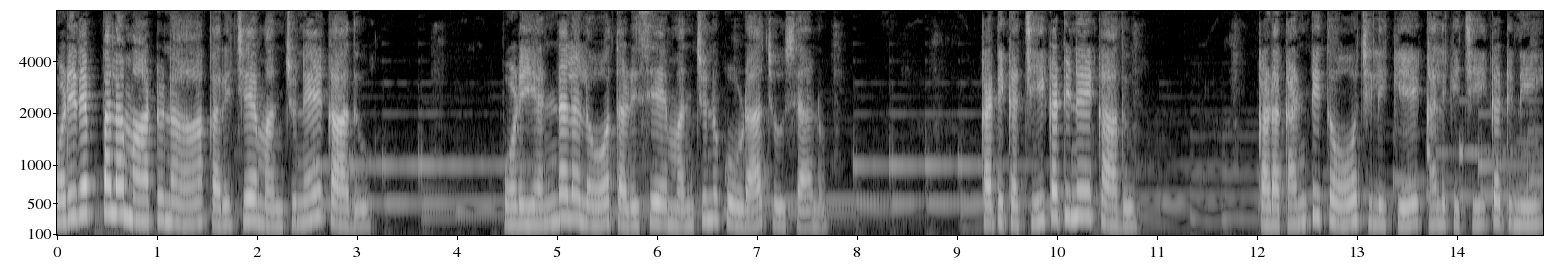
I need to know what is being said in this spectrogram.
పొడిరెప్పల మాటున కరిచే మంచునే కాదు. పొడి ఎండలలో తడిసే మంచును కూడా చూశాను. కటిక చీకటినే కాదు. కడకంటితో చిలికే కలికి చీకటిని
